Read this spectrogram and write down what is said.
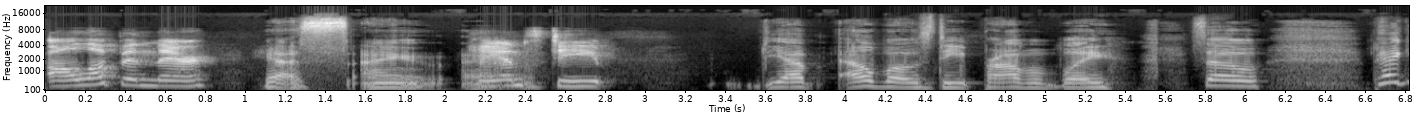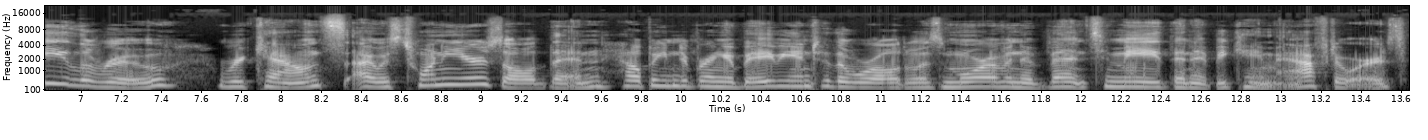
all up in there, yes, I uh, hands deep. Yep, elbows deep, probably. So, Peggy LaRue recounts I was 20 years old then. Helping to bring a baby into the world was more of an event to me than it became afterwards.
